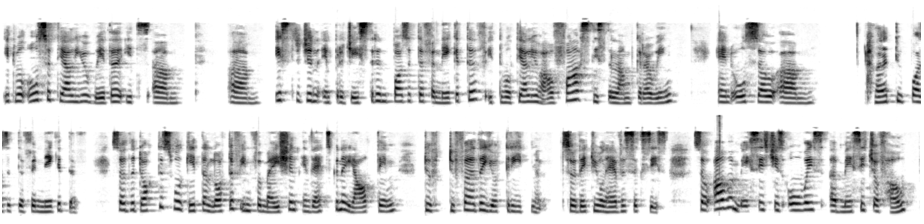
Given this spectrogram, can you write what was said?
It will also tell you whether it's um, um, estrogen and progesterone positive or negative. It will tell you how fast is the lump growing, and also um, HER2 positive and negative. So the doctors will get a lot of information and that's going to help them to, to further your treatment so that you'll have a success. So our message is always a message of hope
